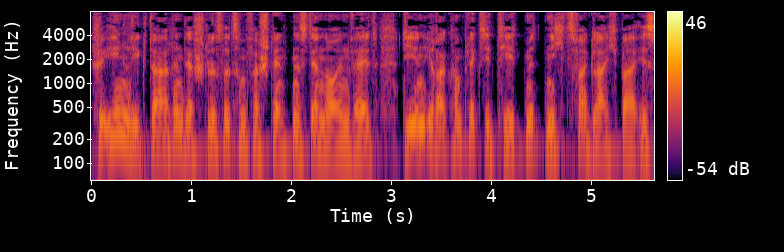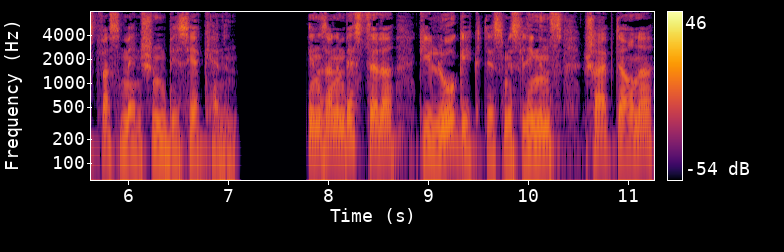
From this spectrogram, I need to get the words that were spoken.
Für ihn liegt darin der Schlüssel zum Verständnis der neuen Welt, die in ihrer Komplexität mit nichts vergleichbar ist, was Menschen bisher kennen. In seinem Bestseller Die Logik des Misslingens schreibt Dörner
